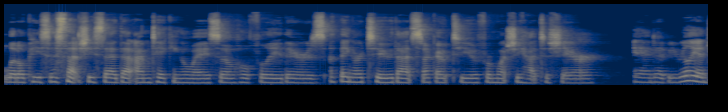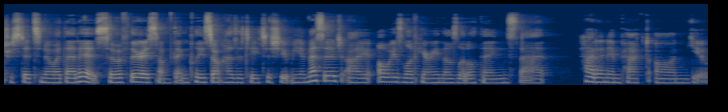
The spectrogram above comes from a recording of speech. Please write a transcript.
little pieces that she said that I'm taking away. So hopefully there's a thing or two that stuck out to you from what she had to share. And I'd be really interested to know what that is. So if there is something, please don't hesitate to shoot me a message. I always love hearing those little things that had an impact on you.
